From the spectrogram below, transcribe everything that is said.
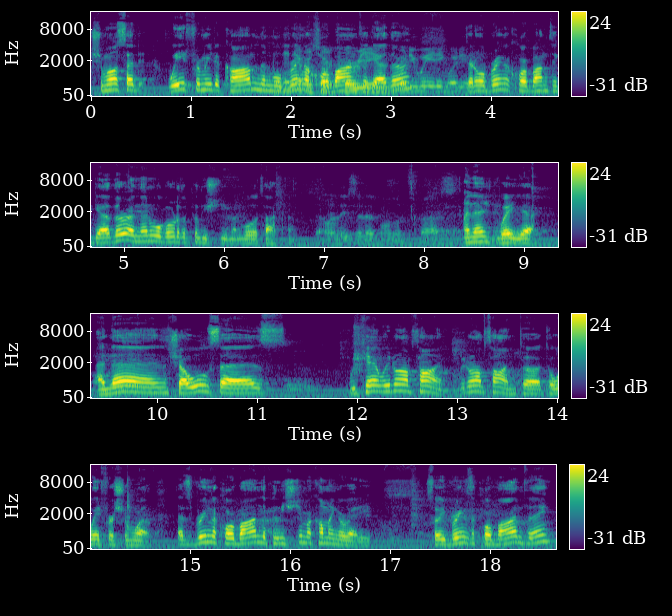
Shemuel said, "Wait for me to come, then we'll then bring a korban together. What are you waiting? What are you- Then we'll bring a korban together, and then we'll go to the Pelishtim and we'll attack them." That one they said everyone looks fast. And then wait, yeah. And then Shaul says, "We can't. We don't have time. We don't have time to, to wait for Shemuel. Let's bring the korban. The Pelishtim are coming already." So he brings the korban thing,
